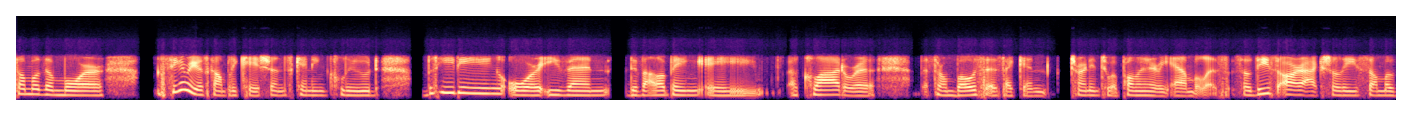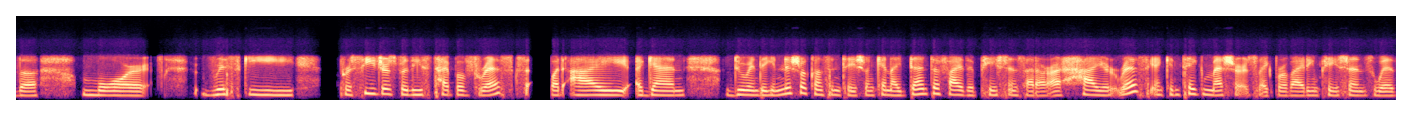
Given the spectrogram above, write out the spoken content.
Some of the more serious complications can include bleeding or even developing a, a clot or a, a thrombosis that can turn into a pulmonary embolus. So these are actually some of the more risky procedures for these type of risks but i again during the initial consultation can identify the patients that are at higher risk and can take measures like providing patients with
